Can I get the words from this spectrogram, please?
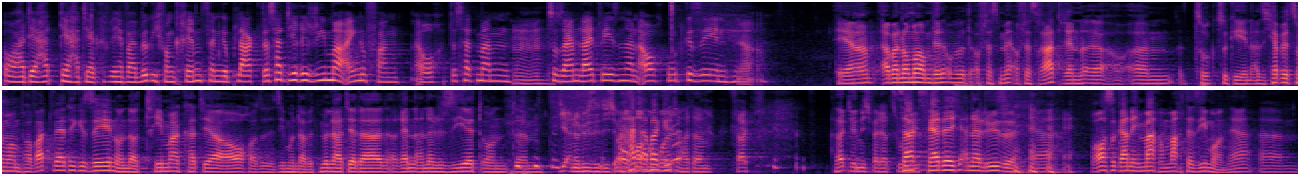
oh, der hat, der hat ja, der war wirklich von Krämpfen geplagt. Das hat die Regime eingefangen auch. Das hat man mhm. zu seinem Leidwesen dann auch gut gesehen, ja. Ja, aber nochmal, um, den, um auf, das, auf das Radrennen äh, ähm, zurückzugehen. Also ich habe jetzt nochmal ein paar Wattwerte gesehen und der Trimark hat ja auch, also Simon David Müller hat ja da Rennen analysiert und ähm, die Analyse, die ich auch machen wollte, hat dann zack, hört ihr nicht weiter zu. Zack, fertig, Analyse. Ja. Brauchst du gar nicht machen, macht der Simon. Ja. Ähm,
